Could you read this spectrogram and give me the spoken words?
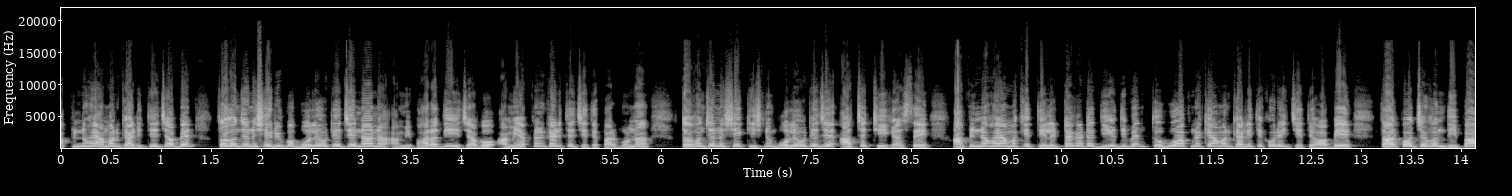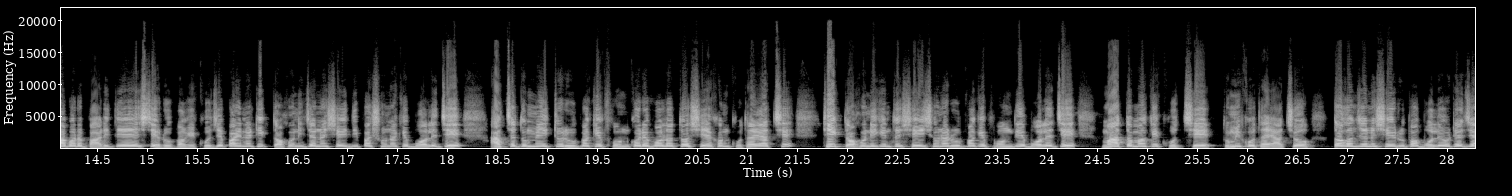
আপনি না হয় আমার গাড়িতে যাবেন? তখন যেন সেই রূপা বলে ওঠে যে, না না, আমি ভাড়া দিয়ে যাব। আমি আপনার গাড়িতে যেতে পারব না। তখন যেন সেই কৃষ্ণ বলে ওঠে যে আচ্ছা ঠিক আছে। আপনি না হয় আমাকে তেলের টাকাটা দিয়ে দিবেন, তবুও আপনাকে আমার গাড়িতে করেই যেতে হবে। তারপর যখন দীপা আবার বাড়িতে এসে রূপাকে খুঁজে পায় না ঠিক তখনই যেন সেই দীপা সোনাকে বলে যে আচ্ছা তুমি একটু রূপাকে ফোন করে বলো তো, সে এখন কোথায় আছে? ঠিক তখনই কিন্তু সেই সোনা রূপাকে ফোন দিয়ে বলে যে, মা তোমাকে খুঁজছে, তুমি কোথায় আছো? তখন যেন সেই রূপা বলে ওঠে যে,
